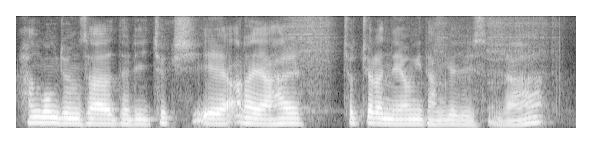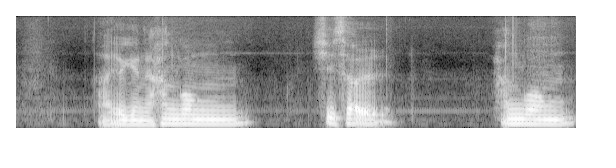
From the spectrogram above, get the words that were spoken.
항공조종사들이 즉시에 알아야 할 적절한 내용이 담겨져 있습니다. 아, 여기는 항공 시설, 항공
